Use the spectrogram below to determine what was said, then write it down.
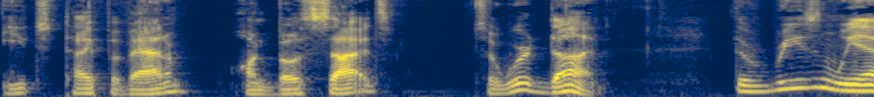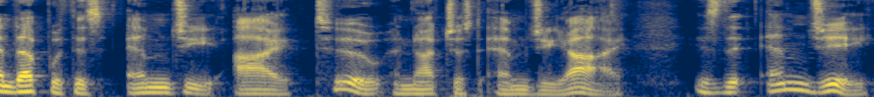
each type of atom on both sides. So we're done. The reason we end up with this MgI2 and not just MgI is that Mg,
